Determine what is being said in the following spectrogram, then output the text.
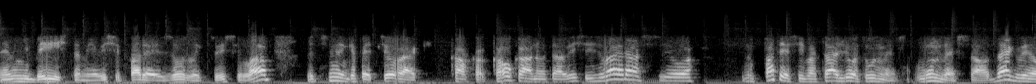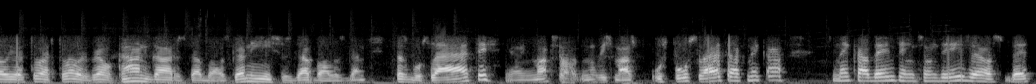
ne, viņi bīstami, ja viss ir pareizi uzlikts, viss ir labi. Bet es nezinu, kāpēc cilvēki kā, kā, kaut kā no tā visa izvairās, jo nu, patiesībā tā ir ļoti universāla, degviela, jo to ar to var braukt gan garus gabalus, gan īsus gabalus, gan tas būs lēti, jo viņi maksā nu, vismaz uz pusi lētāk nekā, nekā benzīns un dīzels, bet,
